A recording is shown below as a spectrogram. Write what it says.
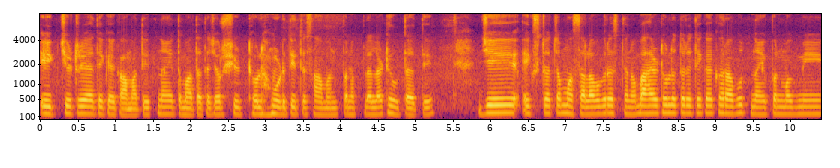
एकची ट्रे आहे ते काही कामात येत नाही. तर मग आता त्याच्यावर शीट ठेवल्यामुळे तिथे सामान पण आपल्याला ठेवता येते. जे एक्स्ट्राचा मसाला वगैरे असते ना बाहेर ठेवलं तरी ते काही खराब होत नाही. पण मग मी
